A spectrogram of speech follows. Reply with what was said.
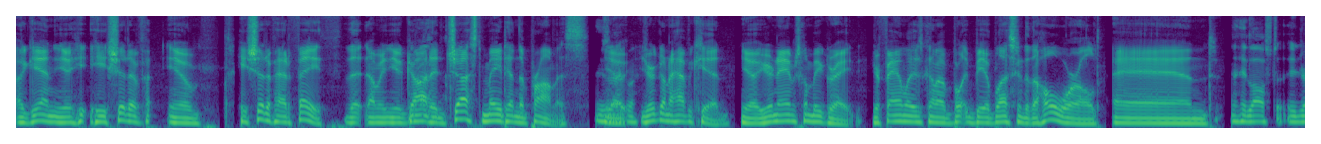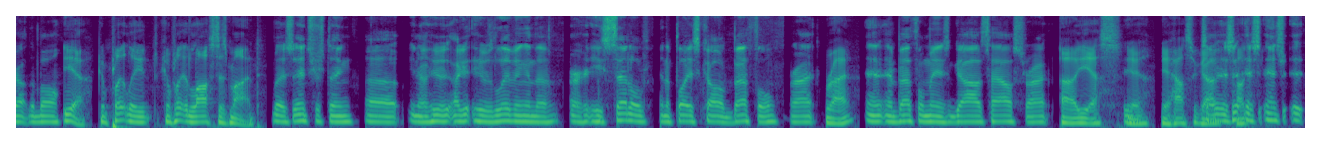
again, you he, he should have, you know, he should have had faith that I mean, you God right. had just made him the promise. Exactly. You are going to have a kid. You know, your name's going to be great. Your family is going to be a blessing to the whole world. And he lost it. He dropped the ball. Yeah, completely, completely lost his mind. But it's interesting. Uh, you know, he was, he was living in the, or he settled in a place called Bethel, right? Right. And, and Bethel means God's house, right? Uh, yes. Yeah. Yeah. House of God. So it's, it's, it,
